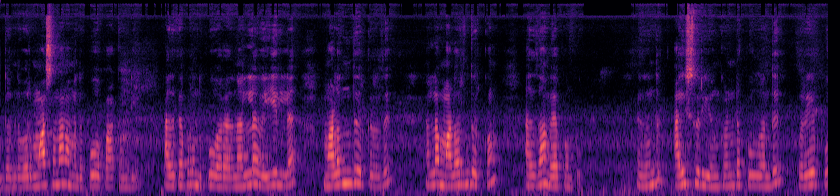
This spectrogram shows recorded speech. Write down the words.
இந்த இந்த ஒரு மாதம் தான் நம்ம இந்த பூவை பார்க்க முடியும். அதுக்கப்புறம் இந்த பூ வராது. நல்லா வெயிலில் மலர்ந்து இருக்கிறது. நல்லா மலர்ந்து இருக்கும். அதுதான் வேப்பம்பூ. இது வந்து ஐஸ்வர்யம் கொண்ட பூ வந்து ஒரே பூ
